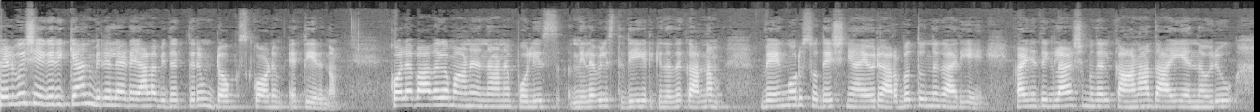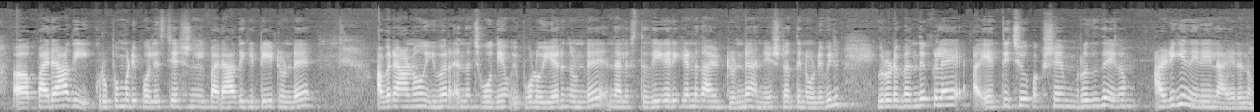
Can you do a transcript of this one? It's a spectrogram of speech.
തെളിവ് ശേഖരിക്കാൻ വിരലടയാള വിദഗ്ധരും ഡോഗ് സ്ക്വാഡും എത്തിയിരുന്നു. കൊലപാതകമാണ് എന്നാണ് പോലീസ് നിലവിൽ സ്ഥിരീകരിക്കുന്നത്. കാരണം വേങ്ങൂർ സ്വദേശിനിയായ ഒരു അറുപത്തൊന്നുകാരിയെ കഴിഞ്ഞ തിങ്കളാഴ്ച മുതൽ കാണാതായി എന്ന ഒരു പരാതി കുറുപ്പുമുടി പോലീസ് സ്റ്റേഷനിൽ പരാതി കിട്ടിയിട്ടുണ്ട്. അവരാണോ ഇവർ എന്ന ചോദ്യം ഇപ്പോൾ ഉയരുന്നുണ്ട്. എന്നാലും സ്ഥിരീകരിക്കേണ്ടതായിട്ടുണ്ട് അന്വേഷണത്തിനൊടുവിൽ. ഇവരുടെ ബന്ധുക്കളെ എത്തിച്ചു. പക്ഷേ മൃതദേഹം അഴുകിയ നിലയിലായിരുന്നു.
